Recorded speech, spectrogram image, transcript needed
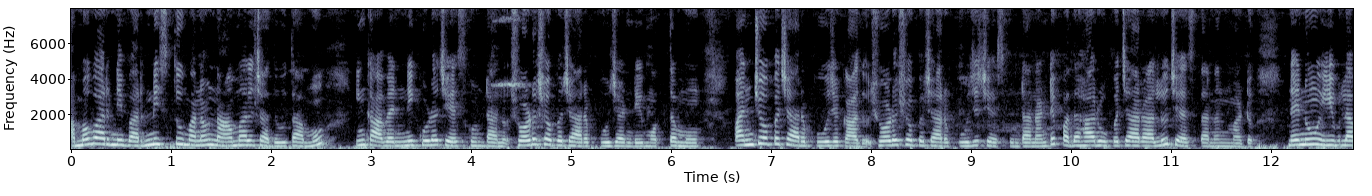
అమ్మవారిని వర్ణిస్తూ మనం నామాలు చదువుతాము. ఇంకా అవన్నీ కూడా చేసుకుంటాను. షోడశోపచార పూజ అండి మొత్తము. పంచోపచార పూజ కాదు షోడశోపచార పూజ చేసుకుంటాను. అంటే పదహారు ఉపచారాలు చేస్తానన్నమాట. నేను ఇలా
